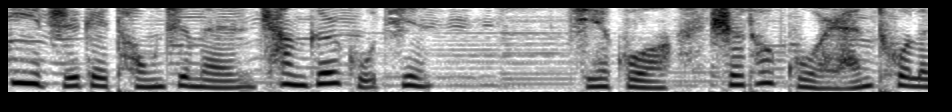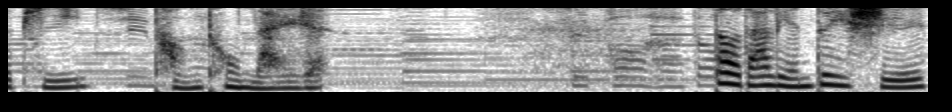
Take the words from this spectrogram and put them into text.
一直给同志们唱歌鼓劲，结果舌头果然脱了皮，疼痛难忍。到达连队时，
